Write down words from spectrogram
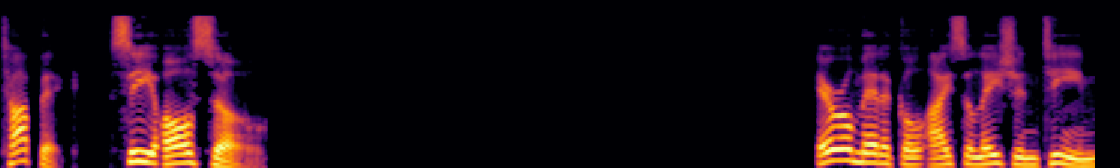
Topic See also Aeromedical Isolation Team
